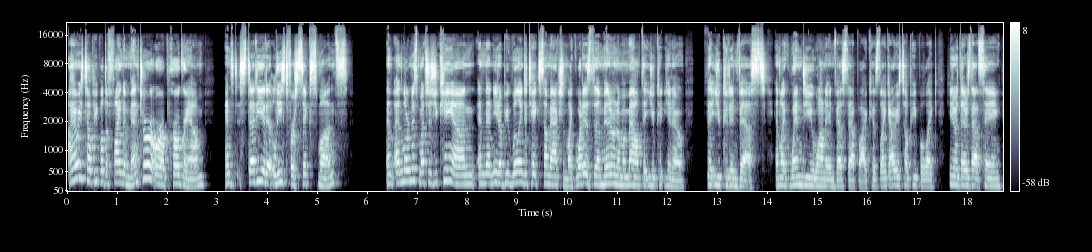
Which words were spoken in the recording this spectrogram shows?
I always tell people to find a mentor or a program and study it at least for six months and, and learn as much as you can. And then you know be willing to take some action like what is the minimum amount that you could you know that you could invest? And like when do you want to invest that by? Because like i always tell people like you know there's that saying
